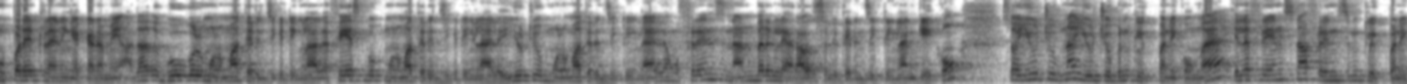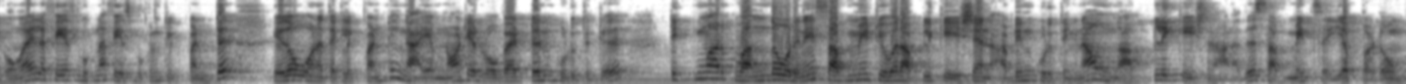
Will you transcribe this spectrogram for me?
முப்படை ட்ரைனிங் அகாடமி அதாவது கூகுள் மூலமாக தெரிஞ்சுக்கிட்டீங்களா? இல்லை ஃபேஸ்புக் மூலமாக தெரிஞ்சுக்கிட்டீங்களா? இல்லை யூடியூப் மூலமாக தெரிஞ்சுக்கிட்டீங்களா? இல்லை உங்கள் ஃப்ரெண்ட்ஸ் நண்பர்கள் யாராவது சொல்லி தெரிஞ்சுக்கிட்டீங்களான்னு கேட்கும். ஸோ யூடியூப்னா யூடியூப்னு கிளிக் பண்ணிக்கோங்க. இல்லை ஃப்ரெண்ட்ஸ்னா ஃப்ரெண்ட்ஸ்னு கிளிக் பண்ணிக்கோங்க. இல்லை ஃபேஸ்புக்னா ஃபேஸ்புக்னு கிளிக் பண்ணிட்டு ஏதோ ஒன்றத்தை கிளிக் பண்ணிட்டு இங்கே ஐ எம் நாட் எ ரோபோட்னு கொடுத்துட்டு டிக் மார்க் வந்த உடனே சப்மிட் யுவர் அப்ளிகேஷன் அப்படின்னு கொடுத்தீங்கன்னா உங்கள் அப்ளிகேஷன் ஆனது சப்மிட் செய்யப்படும்.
